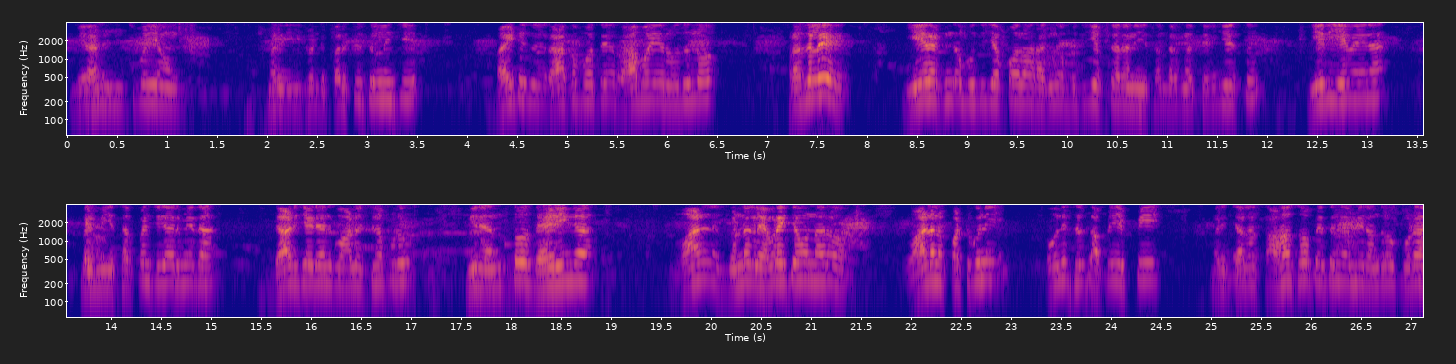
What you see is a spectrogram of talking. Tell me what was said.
బీహార్ మించిపోయాం మరి ఇటువంటి పరిస్థితుల నుంచి బయటకు రాకపోతే రాబోయే రోజుల్లో ప్రజలే ఏ రకంగా బుద్ధి చెప్పాలో ఆ రకంగా బుద్ధి చెప్తారని ఈ సందర్భంగా తెలియజేస్తూ ఏది ఏమైనా మరి మీ సర్పంచ్ గారి మీద దాడి చేయడానికి వాళ్ళు వచ్చినప్పుడు మీరు ఎంతో ధైర్యంగా వాళ్ళని గుండగలు ఎవరైతే ఉన్నారో వాళ్ళని పట్టుకుని పోలీసులకు అప్పచెప్పి మరి చాలా సాహసోపేతంగా మీరందరూ కూడా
